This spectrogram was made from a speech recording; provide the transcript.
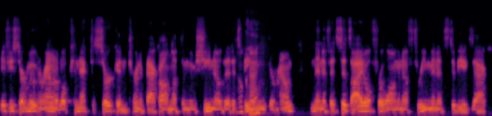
if you start moving around, it'll connect a circuit and turn it back on, let the machine know that it's okay. being moved around. And then if it sits idle for long enough, three minutes to be exact,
